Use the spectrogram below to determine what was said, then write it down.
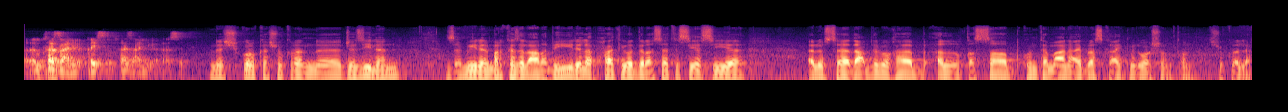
الخزعلي قيس الخزعلي آسف. نشكرك شكرا جزيلا. زميل المركز العربي للأبحاث والدراسات السياسية الأستاذ عبد الوهاب القصاب. كنت معنا عبر سكايب من واشنطن. شكرا لك.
